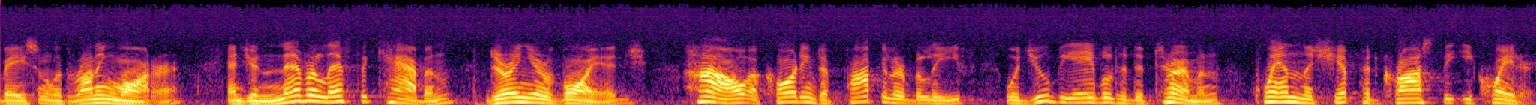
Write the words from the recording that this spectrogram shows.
basin with running water, and you never left the cabin during your voyage, how, according to popular belief, would you be able to determine when the ship had crossed the equator?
